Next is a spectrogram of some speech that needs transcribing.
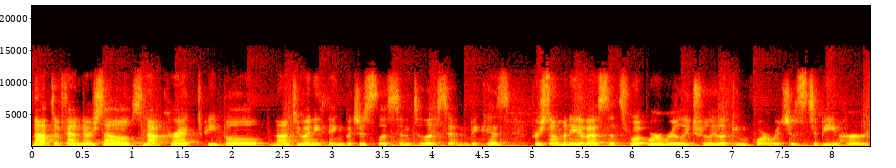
Not defend ourselves, not correct people, not do anything, but just listen to listen. Because for so many of us, that's what we're really truly looking for, which is to be heard.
